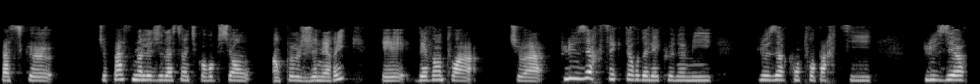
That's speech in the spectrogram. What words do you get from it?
Parce que tu passes une législation anticorruption un peu générique et devant toi, tu as plusieurs secteurs de l'économie, plusieurs contreparties, plusieurs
